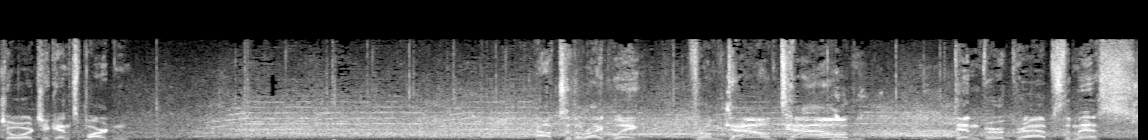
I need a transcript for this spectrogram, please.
George against Barton. Out to the right wing. From downtown, Denver grabs the miss.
